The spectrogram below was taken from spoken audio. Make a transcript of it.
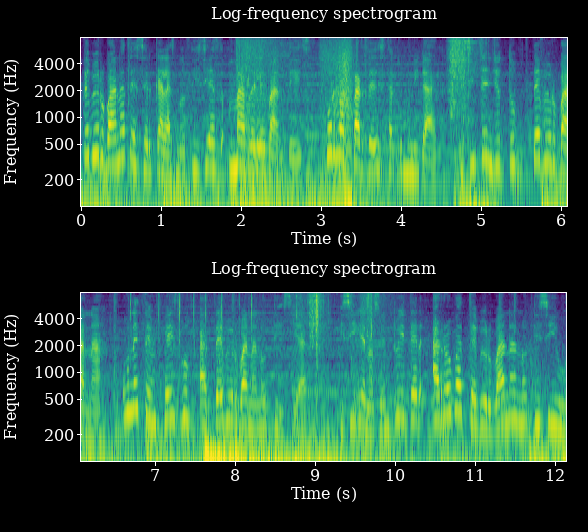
TV Urbana te acerca a las noticias más relevantes. Forma parte de esta comunidad. Visita en YouTube TV Urbana. Únete en Facebook a TV Urbana Noticias. Y síguenos en Twitter arroba TV Urbana Notici 1.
